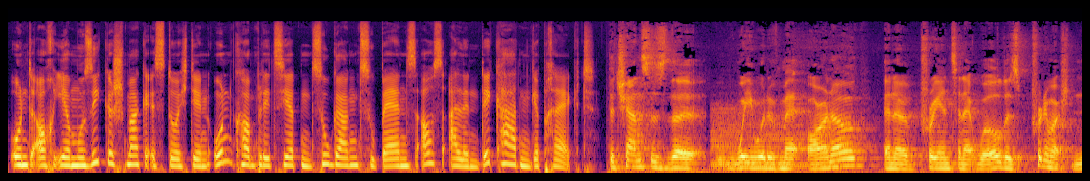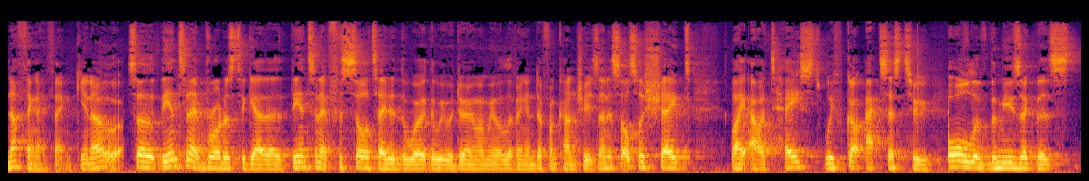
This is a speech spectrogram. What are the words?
Und auch ihr Musikgeschmack ist durch den unkomplizierten Zugang zu Bands aus allen Dekaden geprägt. The chances that we would have met Orno in a pre-internet world is pretty much nothing, I think, you know? So the internet brought us together. The internet facilitated the work that we were doing when we were living in different countries. And it's also shaped like our taste. We've got access to all of the music that's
